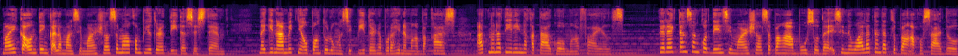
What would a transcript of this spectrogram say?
May kaunting kaalaman si Marshall sa mga computer at data system na ginamit niya upang tulungan si Peter na burahin ang mga bakas at manatiling nakatago ang mga files. Direktang sangkot din si Marshall sa pang-aabuso dahil isiniwalat ng tatlo pang akusado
